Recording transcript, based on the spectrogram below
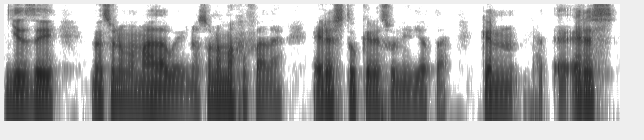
Y es de, no es una mamada, güey, no es una mafufada. Eres tú que eres un idiota que e-, eres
